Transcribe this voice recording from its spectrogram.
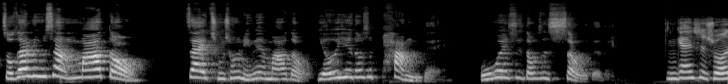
走在路上，model 在橱窗里面 model 有一些都是胖的，不会是都是瘦的嘞。应该是说，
